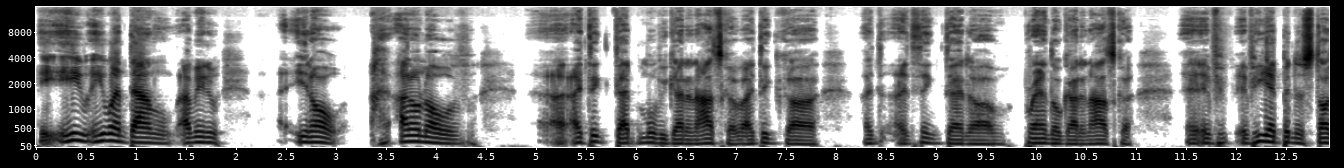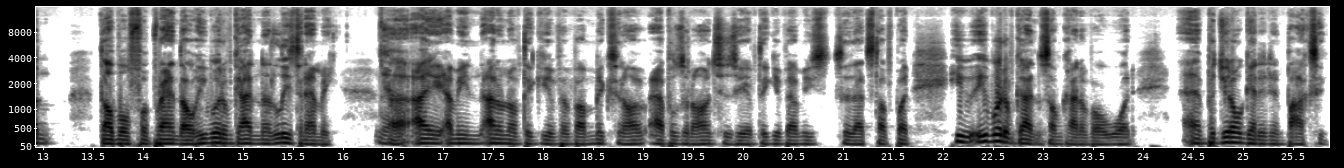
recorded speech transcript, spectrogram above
he, he, he went down. I mean, you know, I don't know if, I think that movie got an Oscar. I think, uh, I, I think that, uh, Brando got an Oscar. If, if he had been a stunt double for Brando, he would have gotten at least an Emmy. Yeah. Uh, I I mean I don't know if they give if I'm mixing apples and oranges here if they give Emmys to that stuff, but he he would have gotten some kind of award, uh, but you don't get it in boxing,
